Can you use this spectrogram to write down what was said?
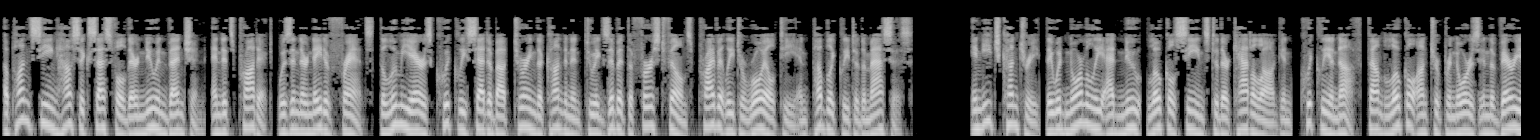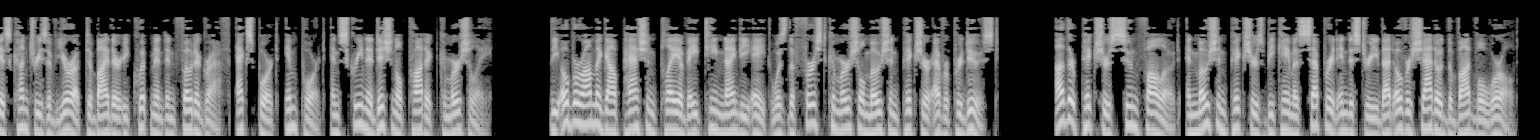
Upon seeing how successful their new invention, and its product, was in their native France, the Lumières quickly set about touring the continent to exhibit the first films privately to royalty and publicly to the masses. In each country, they would normally add new, local scenes to their catalogue and, quickly enough, found local entrepreneurs in the various countries of Europe to buy their equipment and photograph, export, import, and screen additional product commercially. The Oberammergau Passion Play of 1898 was the first commercial motion picture ever produced. Other pictures soon followed, and motion pictures became a separate industry that overshadowed the vaudeville world.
